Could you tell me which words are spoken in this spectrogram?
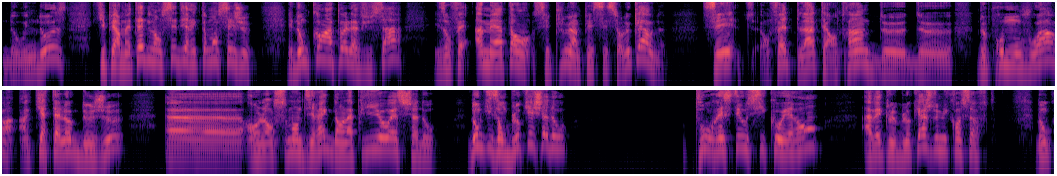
de Windows qui permettait de lancer directement ces jeux. Et donc quand Apple a vu ça, ils ont fait ah mais attends, c'est plus un PC sur le cloud. C'est en fait là tu es en train de, de, promouvoir un catalogue de jeux euh, en lancement direct dans l'appli iOS Shadow. Donc ils ont bloqué Shadow pour rester aussi cohérent avec le blocage de Microsoft. Donc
